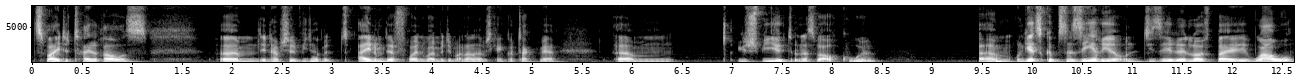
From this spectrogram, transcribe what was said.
zweite Teil raus. Ähm, den habe ich dann wieder mit einem der Freunde, weil mit dem anderen habe ich keinen Kontakt mehr, ähm, gespielt. Und das war auch cool. Ähm, und jetzt gibt es eine Serie und die Serie läuft bei Wow,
